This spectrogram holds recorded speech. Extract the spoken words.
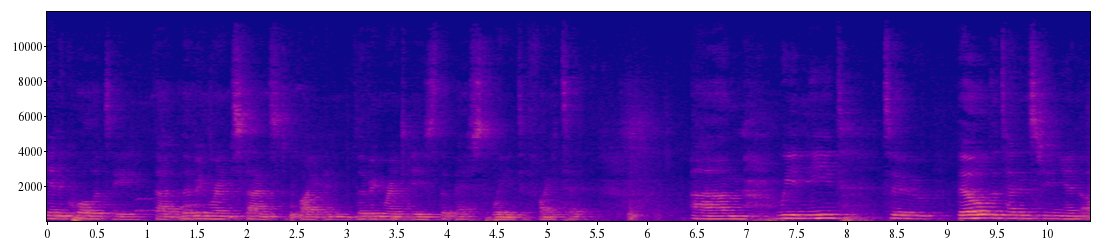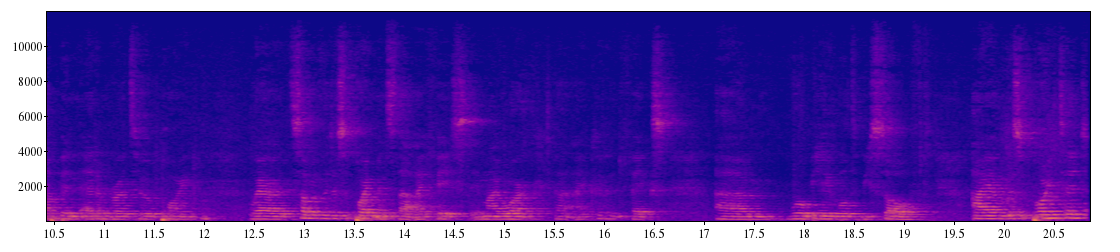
inequality that living rent stands to fight, and living rent is the best way to fight it. Um, we need to build the tenants union up in Edinburgh to a point where some of the disappointments that I faced in my work that I couldn't fix um, will be able to be solved. I am disappointed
